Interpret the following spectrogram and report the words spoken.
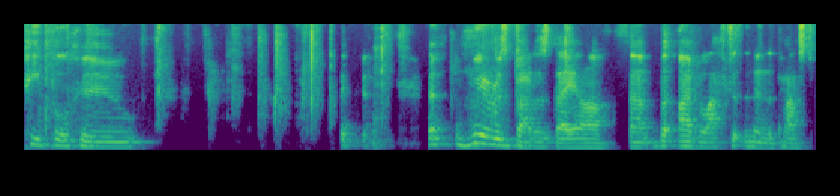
people who we're as bad as they are, um, but I've laughed at them in the past.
